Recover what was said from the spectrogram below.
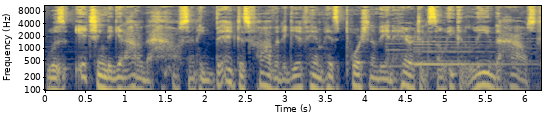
was itching to get out of the house and he begged his father to give him his portion of the inheritance so he could leave the house.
